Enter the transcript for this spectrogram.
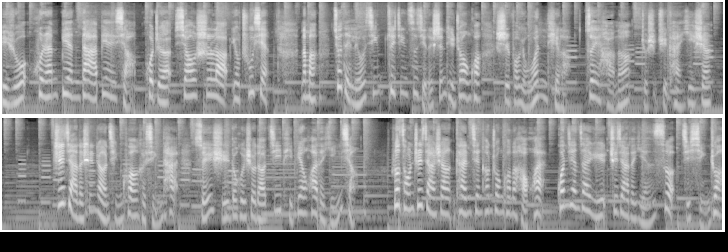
比如忽然变大变小，或者消失了又出现，那么就得留心最近自己的身体状况是否有问题了。最好呢就是去看医生。指甲的生长情况和形态随时都会受到机体变化的影响。若从指甲上看健康状况的好坏，关键在于指甲的颜色及形状。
